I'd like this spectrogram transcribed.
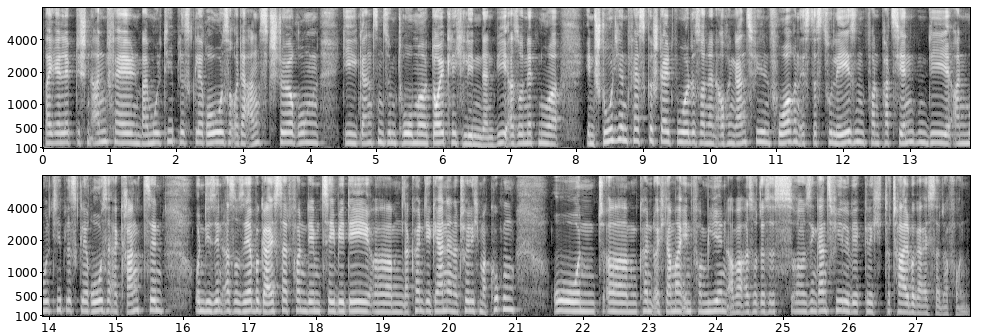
bei epileptischen Anfällen, bei Multiple Sklerose oder Angststörungen die ganzen Symptome deutlich lindern. Wie also nicht nur in Studien festgestellt wurde, sondern auch in ganz vielen Foren ist das zu lesen von Patienten, die an Multiple Sklerose erkrankt sind und die sind also sehr begeistert von dem CBD. Ähm, da könnt ihr gerne natürlich mal gucken und ähm, könnt euch da mal informieren. Aber also das ist, äh, sind ganz viele wirklich total begeistert davon.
